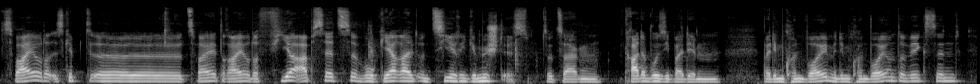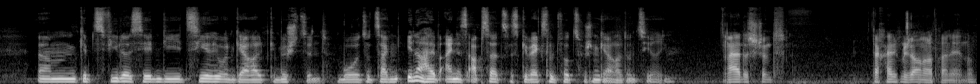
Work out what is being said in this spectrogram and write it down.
zwei oder es gibt äh, zwei, drei oder vier Absätze, wo Geralt und Ciri gemischt ist. Sozusagen, gerade wo sie bei dem, bei dem Konvoi, mit dem Konvoi unterwegs sind, ähm, gibt es viele Szenen, die Ciri und Geralt gemischt sind, wo sozusagen innerhalb eines Absatzes gewechselt wird zwischen Geralt und Ciri. Ah, das stimmt. Da kann ich mich auch noch dran erinnern.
